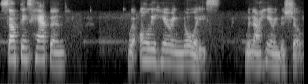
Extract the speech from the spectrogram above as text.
something's happened we're only hearing noise. We're not hearing the show.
